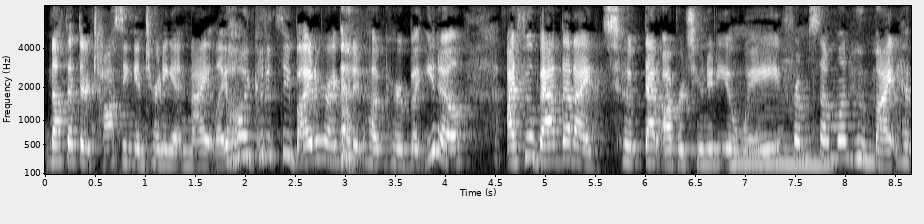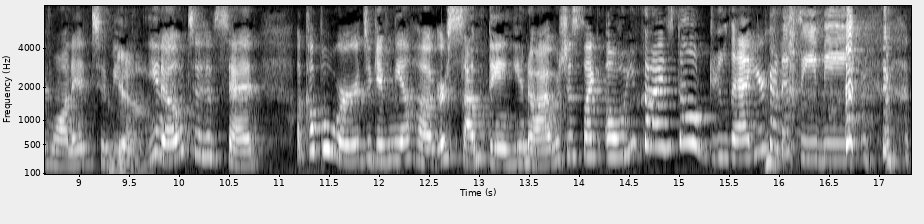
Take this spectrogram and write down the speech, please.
Not that they're tossing and turning at night, like, oh, I couldn't say bye to her, I couldn't hug her. But, you know, I feel bad that I took that opportunity away mm. from someone who might have wanted to be, Yeah. you know, to have said a couple words or give me a hug or something. You know, I was just like, oh, you guys don't do that. You're going to see me.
